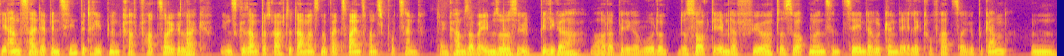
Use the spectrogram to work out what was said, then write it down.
Die Anzahl der benzinbetriebenen Kraftfahrzeuge lag insgesamt betrachtet damals nur bei 22 Prozent. Dann kam es aber eben so, dass Öl billiger war oder billiger wurde. Und das sorgte eben dafür, dass so ab 1910 der Rückgang der Elektrofahrzeuge begann und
